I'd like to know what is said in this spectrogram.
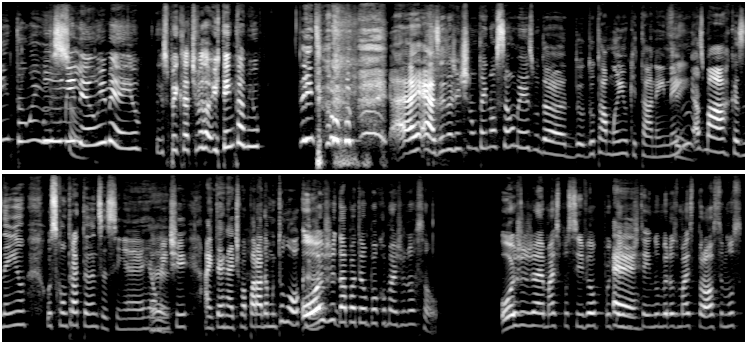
Então é isso. Um milhão e meio. Expectativa 80 mil. É, é, às vezes a gente não tem noção mesmo da- do, do tamanho que tá, nem, nem Sim. as marcas, nem os contratantes, assim. É realmente a internet é uma parada muito louca. né? Hoje dá pra ter um pouco mais de noção. Hoje já é mais possível porque É. a gente tem números mais próximos.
